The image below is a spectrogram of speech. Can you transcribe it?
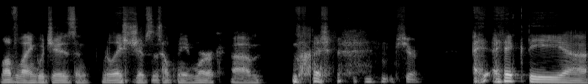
love languages and relationships has helped me in work. Um, but sure. I, I think the uh,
